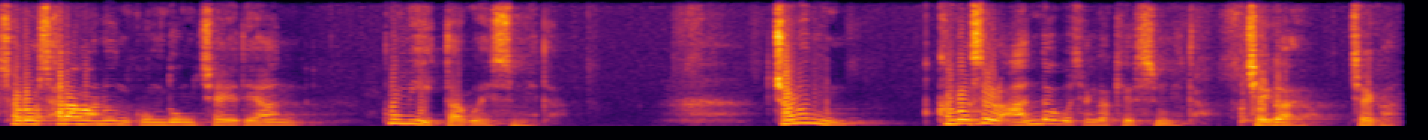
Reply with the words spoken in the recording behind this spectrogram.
서로 사랑하는 공동체에 대한 꿈이 있다고 했습니다. 저는 그것을 안다고 생각했습니다. 제가요, 제가.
